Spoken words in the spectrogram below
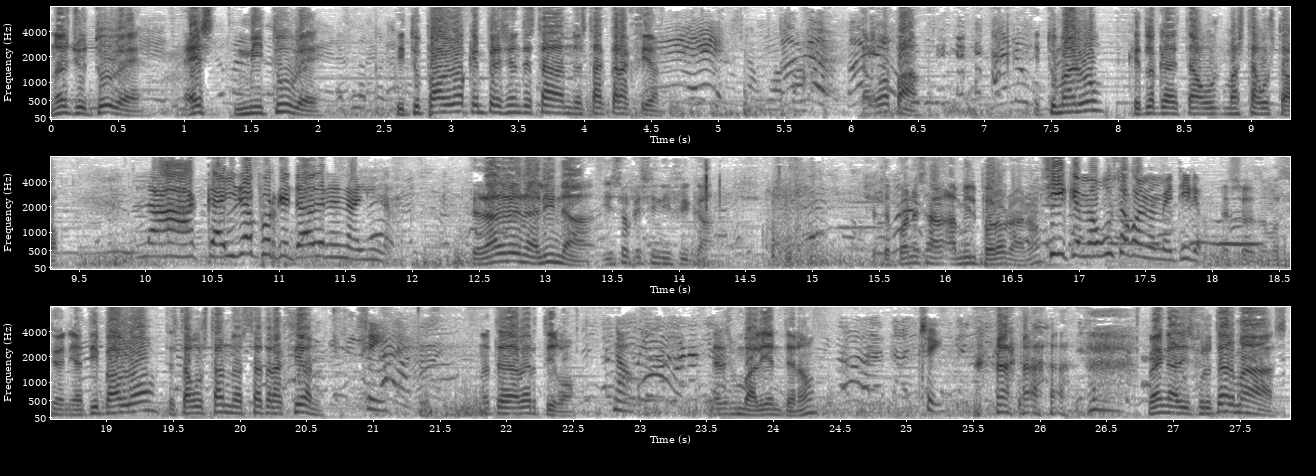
No es YouTube, es mi tube. ¿Y tú, Pablo, qué impresión te está dando esta atracción? ¿Está guapa? ¿Y tú, Manu? ¿Qué es lo que te ha gu- más te ha gustado? La caída porque te da adrenalina. Te da adrenalina. ¿Y eso qué significa? Que te pones a, a mil por hora, ¿no? Sí, que me gusta cuando me tiro. Eso es de emoción. ¿Y a ti, Pablo? ¿Te está gustando esta atracción? Sí. ¿No te da vértigo? No. Eres un valiente, ¿no? Sí. Venga, a disfrutar más.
